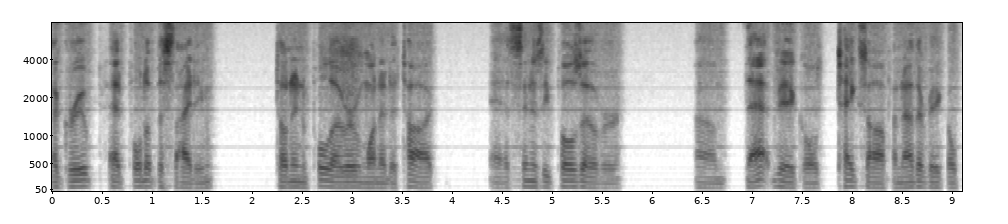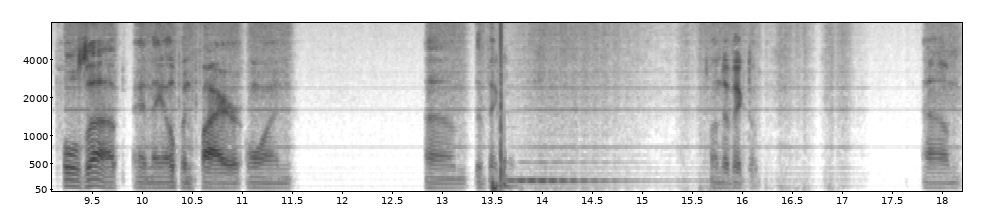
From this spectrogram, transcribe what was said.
a group had pulled up beside him, told him to pull over and wanted to talk. And as soon as he pulls over, um, that vehicle takes off. Another vehicle pulls up, and they open fire on um, the victim. On the victim. Um,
